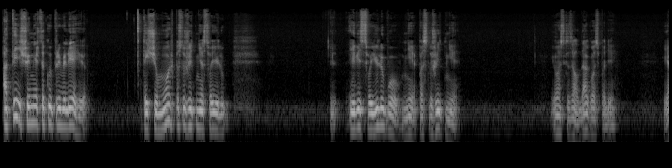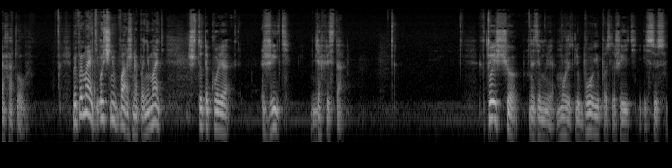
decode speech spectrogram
А ты еще имеешь такую привилегию. Ты еще можешь послужить мне свою явить свою любовь мне, послужить мне. И он сказал, да, Господи, я готов. Вы понимаете, очень важно понимать, что такое жить для Христа. Кто еще на земле может любовью послужить Иисусу.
